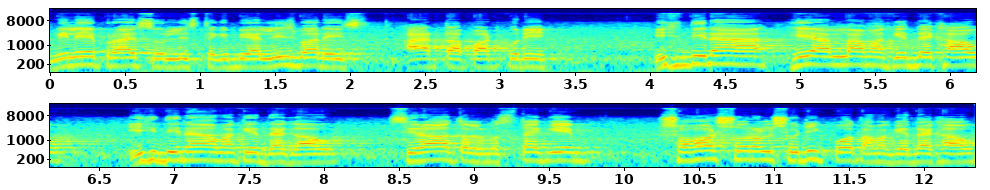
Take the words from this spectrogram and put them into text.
মিলে প্রায় চল্লিশ থেকে বিয়াল্লিশ বার এই আয়াতটা পাঠ করি। ইহদিনা, হে আল্লাহ আমাকে দেখাও, ইহদিনা আমাকে দেখাও, সিরাতুল মুস্তাকিম, সহজ সরল সঠিক পথ আমাকে দেখাও।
